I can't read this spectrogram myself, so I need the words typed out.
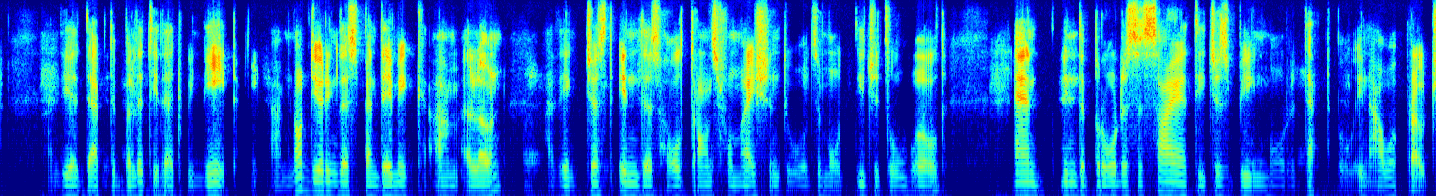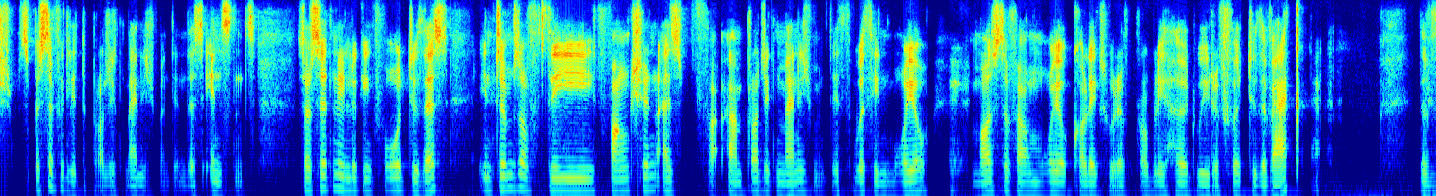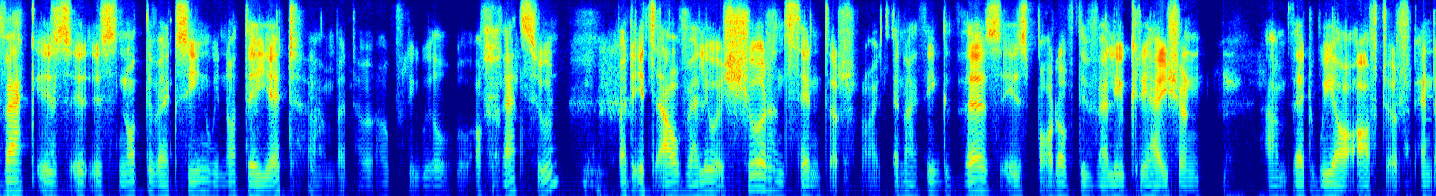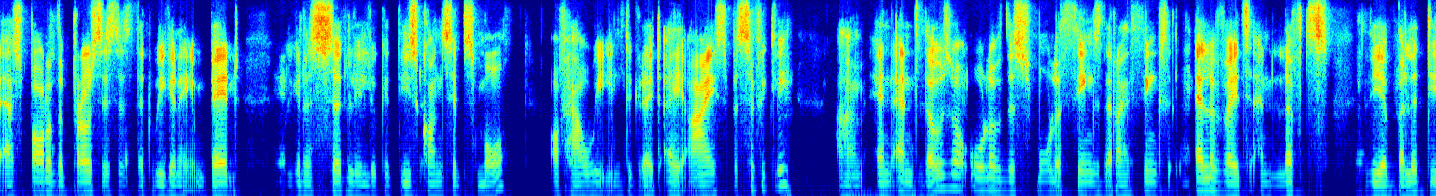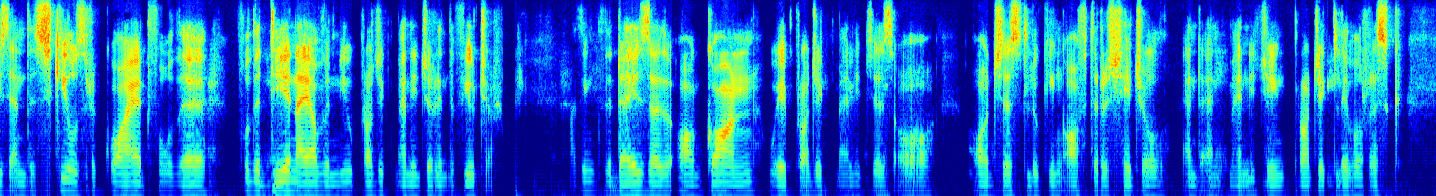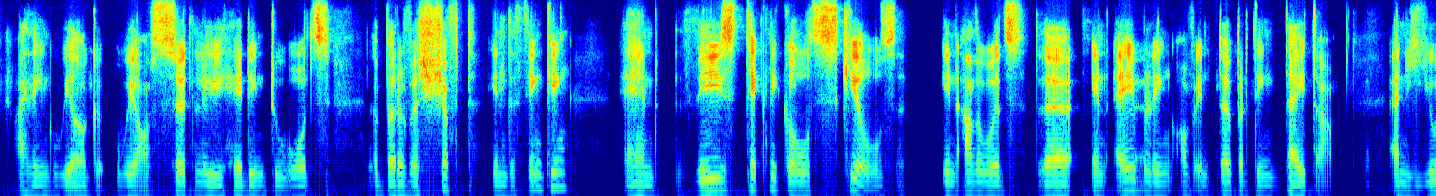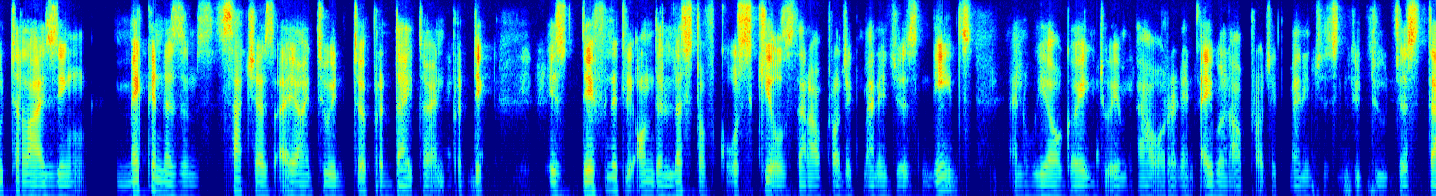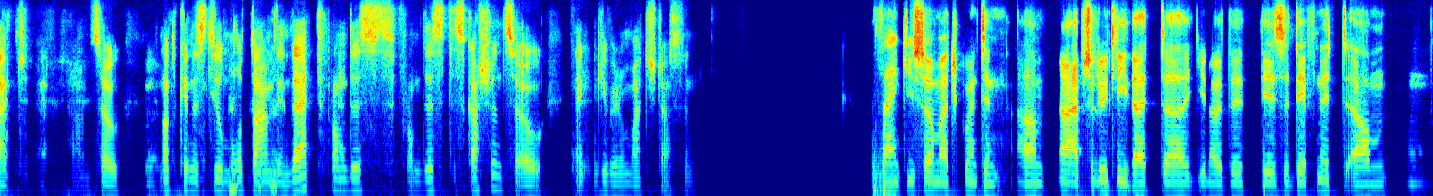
and the adaptability that we need. Um, not during this pandemic um, alone. I think just in this whole transformation towards a more digital world, and in the broader society just being more adaptable in our approach, specifically to project management in this instance. So certainly looking forward to this. In terms of the function as um, project management within Moyo, most of our Moyo colleagues would have probably heard we refer to the VAC, the VAC is is not the vaccine. We're not there yet, um, but hopefully we'll we'll offer that soon. But it's our value assurance center, right? And I think this is part of the value creation um, that we are after. And as part of the processes that we're going to embed, we're going to certainly look at these concepts more of how we integrate AI specifically. Um, and, and those are all of the smaller things that I think elevates and lifts the abilities and the skills required for the for the DNA of a new project manager in the future. I think the days are, are gone where project managers are are just looking after a schedule and and managing project level risk. I think we are we are certainly heading towards a bit of a shift in the thinking and these technical skills in other words the enabling of interpreting data and utilizing mechanisms such as AI to interpret data and predict is definitely on the list of core skills that our project managers needs and we are going to empower and enable our project managers to do just that. Um, so not going to steal more time than that from this from this discussion. So thank you very much justin Thank you so much, Quentin. Um, no, absolutely, that uh, you know the, there's a definite um,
